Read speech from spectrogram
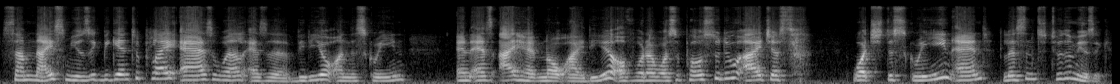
Some nice music began to play as well as a video on the screen. And as I had no idea of what I was supposed to do, I just watched the screen and listened to the music.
